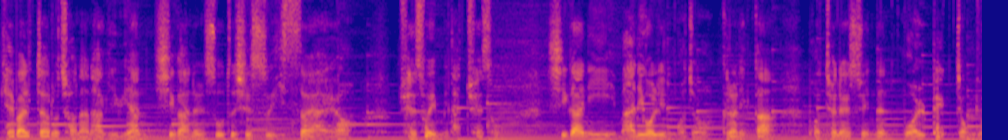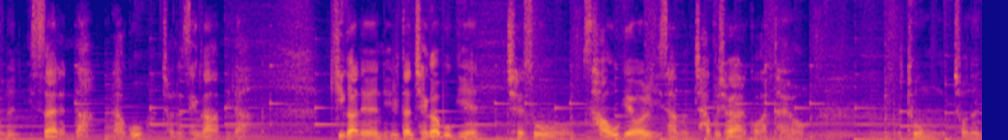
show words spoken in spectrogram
개발자로 전환하기 위한 시간을 쏟으실 수 있어야 해요. 최소입니다, 최소. 시간이 많이 걸리는 거죠. 그러니까 버텨낼 수 있는 월 100 정도는 있어야 된다라고 저는 생각합니다. 기간은 일단 제가 보기엔 최소 4, 5개월 이상은 잡으셔야 할 것 같아요. 보통 저는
